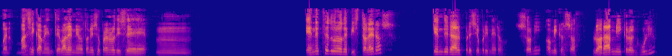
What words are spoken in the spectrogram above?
bueno, básicamente, ¿vale? Neotoni Soprano dice, mm, en este duelo de pistoleros, ¿quién dirá el precio primero? ¿Sony o Microsoft? ¿Lo hará Micro en julio?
